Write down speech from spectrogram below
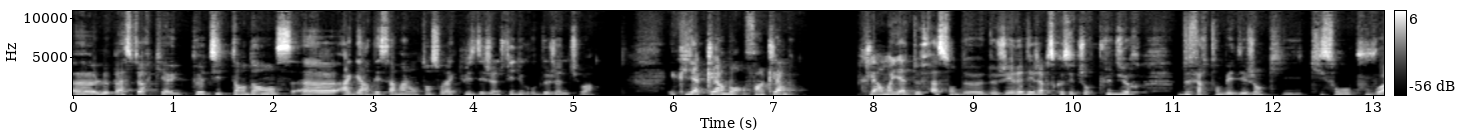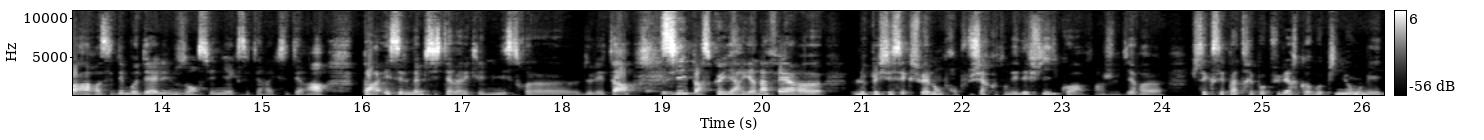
euh, le pasteur qui a une petite tendance à garder sa main longtemps sur la cuisse des jeunes filles du groupe de jeunes, tu vois. Et qu'il y a clairement, enfin clairement, Clairement, il y a deux façons de, de gérer. Déjà, parce que c'est toujours plus dur de faire tomber des gens qui, qui sont au pouvoir. C'est des modèles, ils nous ont enseigné, etc., etc. Par, et c'est le même système avec les ministres euh, de l'État. Si, parce qu'il y a rien à faire. Euh, le péché sexuel, on prend plus cher quand on est des filles, quoi. Enfin, je veux dire, euh, je sais que c'est pas très populaire comme opinion, mais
